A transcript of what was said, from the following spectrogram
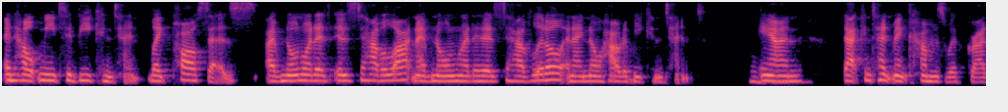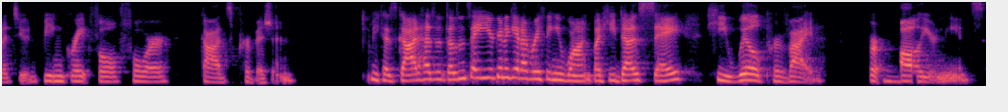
and help me to be content. Like Paul says, I've known what it is to have a lot and I've known what it is to have little, and I know how to be content. Mm-hmm. And that contentment comes with gratitude, being grateful for God's provision. Because God hasn't doesn't say you're going to get everything you want, but he does say he will provide for mm-hmm. all your needs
